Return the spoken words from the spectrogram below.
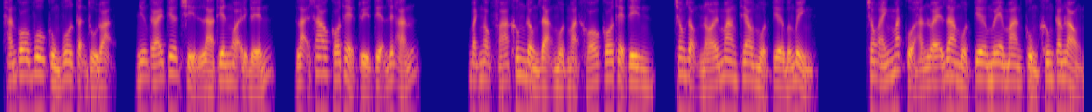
Hắn có vô cùng vô tận thủ đoạn, những cái kia chỉ là thiên ngoại địch đến, lại sao có thể tùy tiện giết hắn? Bạch ngọc phá không đồng dạng một mặt khó có thể tin, trong giọng nói mang theo một tia bướng bình trong ánh mắt của hắn lóe ra một tia mê man cùng không cam lòng,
